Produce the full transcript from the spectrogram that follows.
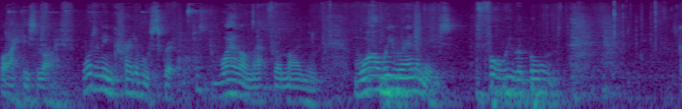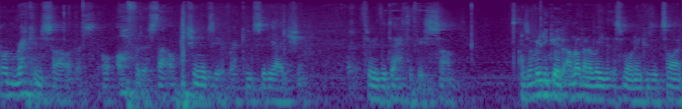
by his life. What an incredible scripture. Just dwell on that for a moment. While we were enemies, before we were born, God reconciled us or offered us that opportunity of reconciliation through the death of his son. There's a really good, I'm not going to read it this morning because of time.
